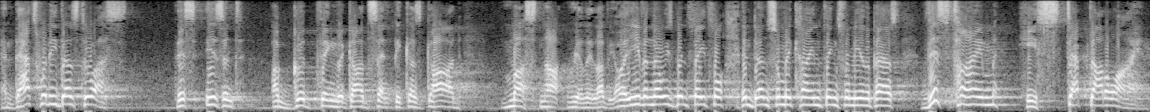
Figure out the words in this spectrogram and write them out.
And that's what he does to us. This isn't a good thing that God sent because God must not really love you. Even though he's been faithful and done so many kind things for me in the past, this time he stepped out of line.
